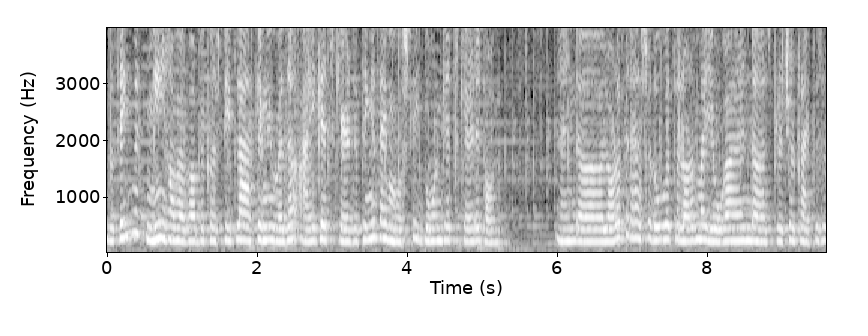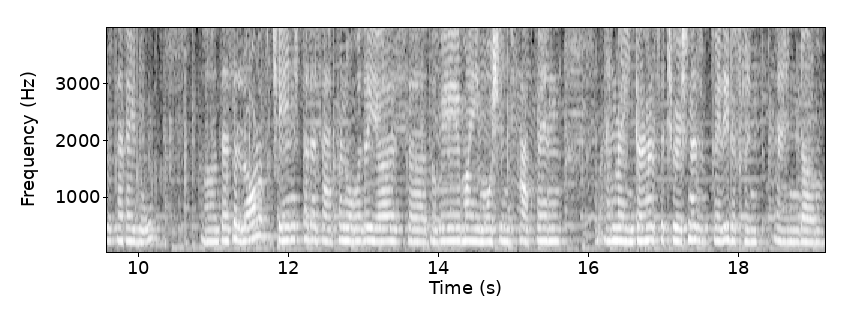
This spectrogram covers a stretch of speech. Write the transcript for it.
the thing with me, however, because people are asking me whether I get scared, the thing is, I mostly don't get scared at all. And uh, a lot of it has to do with a lot of my yoga and uh, spiritual practices that I do. Uh, there's a lot of change that has happened over the years, uh, the way my emotions happen, and my internal situation is very different. And um,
